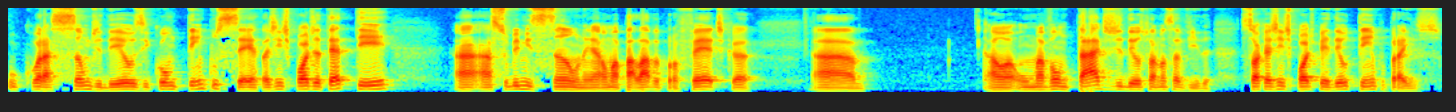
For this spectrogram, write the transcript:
o coração de Deus e com o tempo certo. A gente pode até ter a, a submissão né, a uma palavra profética, a, a uma vontade de Deus para a nossa vida. Só que a gente pode perder o tempo para isso.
